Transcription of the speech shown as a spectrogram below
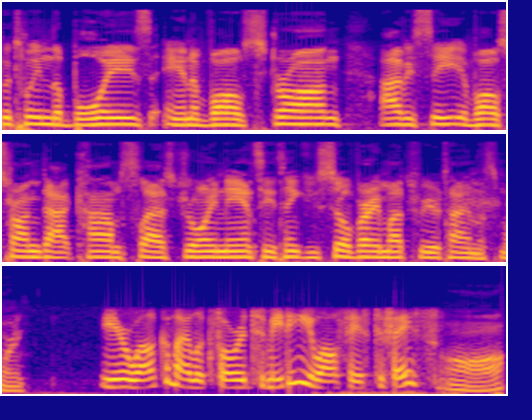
between the boys and Evolve Strong. Obviously, evolvestrong.com slash join. Nancy, thank you so very much for your time this morning. You're welcome. I look forward to meeting you all face to face. Aw.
